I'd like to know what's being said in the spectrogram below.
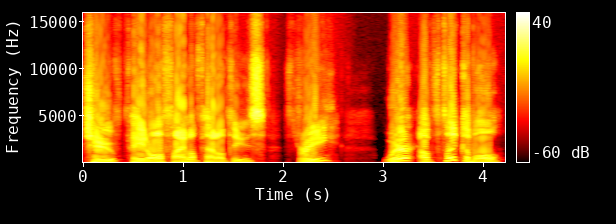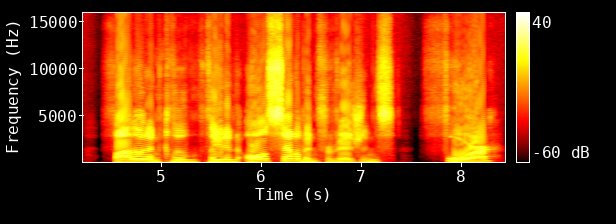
2. paid all final penalties, 3. where applicable, followed and completed all settlement provisions, 4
